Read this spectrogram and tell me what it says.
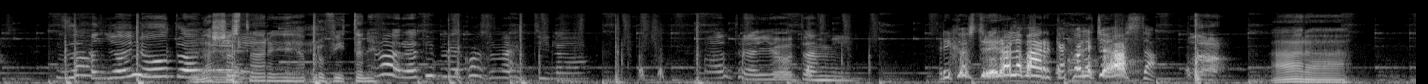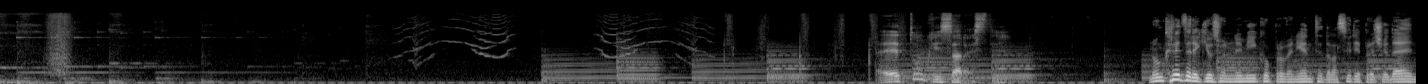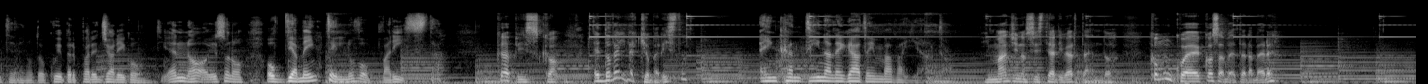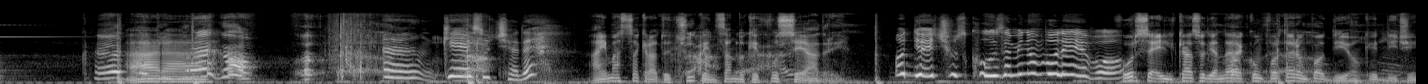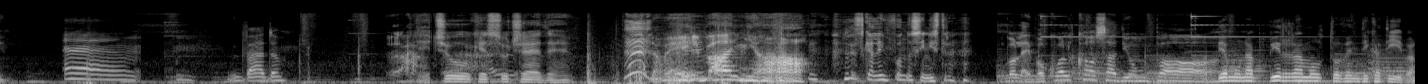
Zangi, aiutami. Lascia stare, approfittane. Ara, ti prego, smettila. Altri, aiutami. Ricostruirò la barca con le tue ossa! Ara. E tu chi saresti? Non credere che io sia un nemico proveniente dalla serie precedente, venuto qui per pareggiare i conti. Eh no, io sono ovviamente il nuovo barista. Capisco. E dov'è il vecchio barista? È in cantina legata e imbavagliato. Immagino si stia divertendo. Comunque, cosa avete da bere? Crep, Ara. ti prego. Eh, Che succede? Hai massacrato Chu pensando che fosse Adri. Oddio, Ecciu, scusami, non volevo. Forse è il caso di andare a confortare un po' Dio, che dici? Ehm. Vado. Ecciu, che succede? Dov'è il bagno? Le scale in fondo a sinistra. Volevo qualcosa di un po'... Abbiamo una birra molto vendicativa.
